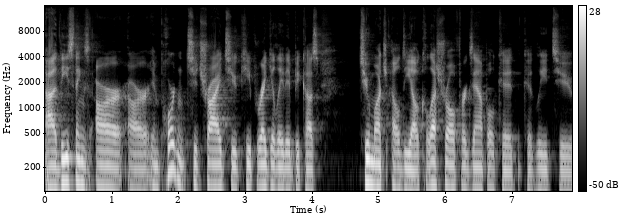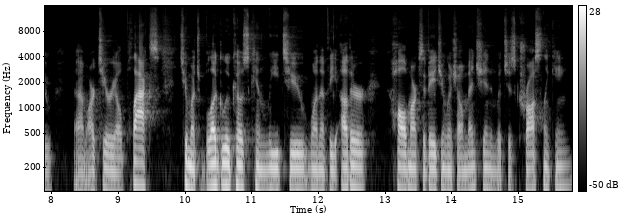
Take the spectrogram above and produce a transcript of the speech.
uh, these things are are important to try to keep regulated because too much LDL cholesterol, for example, could could lead to um, arterial plaques. Too much blood glucose can lead to one of the other hallmarks of aging, which I'll mention, which is cross-linking.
